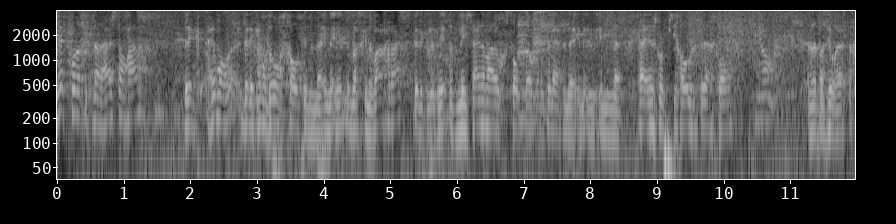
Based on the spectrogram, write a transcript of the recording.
net voordat ik naar huis zou gaan, ben ik helemaal, ben ik helemaal doorgeschoten in, in, in, was ik in de war geraakt. Ben ik, wat medicijnen waren ook gestopt ook, en ik ben echt in, in, in een soort psychose terechtgekomen. Ja. En dat was heel heftig.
